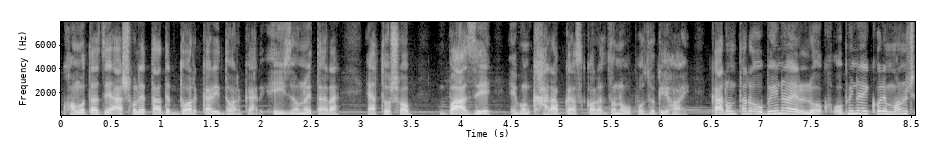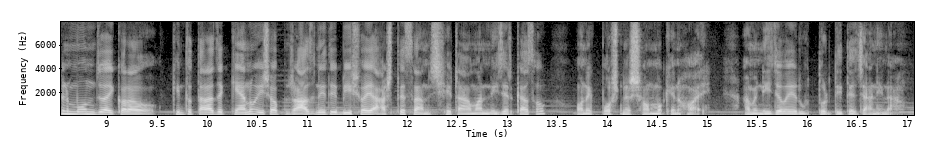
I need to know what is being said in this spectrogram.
ক্ষমতা যে আসলে তাদের দরকারই দরকার। এই জন্যই তারা এত সব বাজে এবং খারাপ কাজ করার জন্য উপযোগী হয়। কারণ তারা অভিনয়ের লোক, অভিনয় করে মানুষের মন জয় করা কিন্তু তারা যে কেন এসব রাজনীতির বিষয়ে আসতে চান, সেটা আমার নিজের কাছেও অনেক প্রশ্নের সম্মুখীন হয়। আমি নিজেও এর উত্তর দিতে জানি না।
